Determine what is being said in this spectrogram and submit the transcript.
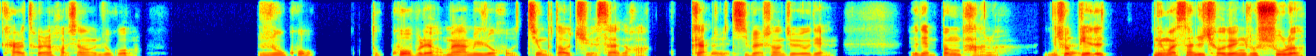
凯尔特人好像，如果如果都过不了迈阿密热火，进不到决赛的话，感觉基本上就有点有点崩盘了。你说别的另外三支球队，你说输了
